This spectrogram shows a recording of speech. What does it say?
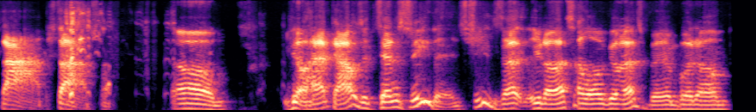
stop, stop, stop. Um, you know, heck, I was at Tennessee then. Jeez, that you know, that's how long ago that's been. But um,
